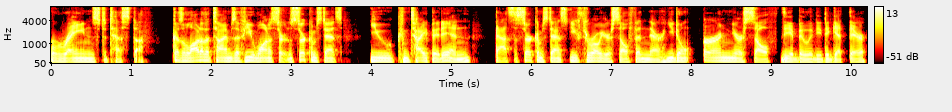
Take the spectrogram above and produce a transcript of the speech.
reins to test stuff. Because a lot of the times if you want a certain circumstance, you can type it in. That's the circumstance. You throw yourself in there. You don't earn yourself the ability to get there.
